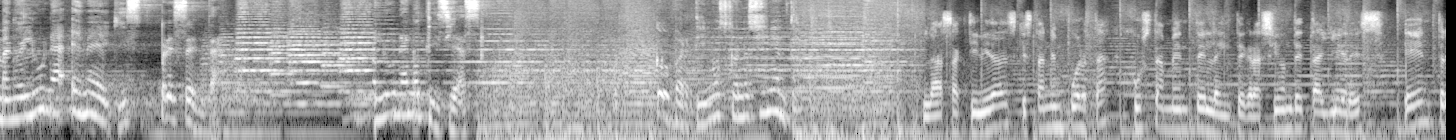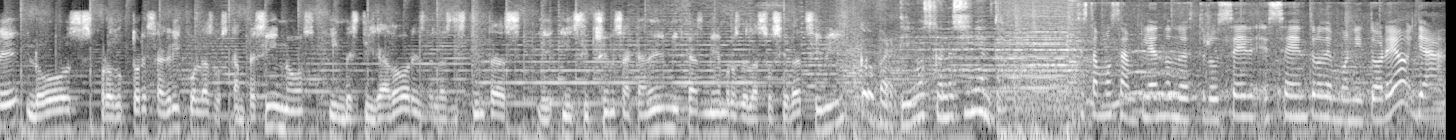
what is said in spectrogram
Manuel Luna MX presenta Luna Noticias. Compartimos conocimiento. Las actividades que están en puerta, justamente la integración de talleres entre los productores agrícolas, los campesinos, investigadores de las distintas eh, instituciones académicas, miembros de la sociedad civil. Compartimos conocimiento estamos ampliando nuestro centro de monitoreo ya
